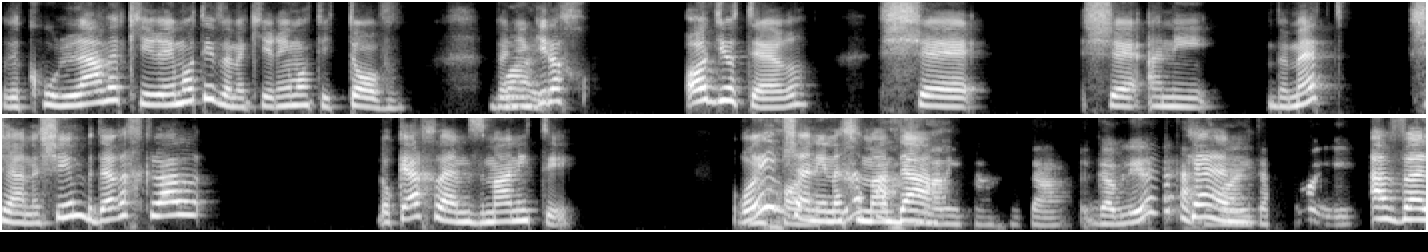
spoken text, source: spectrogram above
וכולם מכירים אותי ומכירים אותי טוב. וואי. ואני אגיד לך עוד יותר, ש, שאני, באמת, שאנשים בדרך כלל, לוקח להם זמן איתי. רואים נכון, שאני נחמדה. גם לי לקח כן. זמן איתך. אבל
